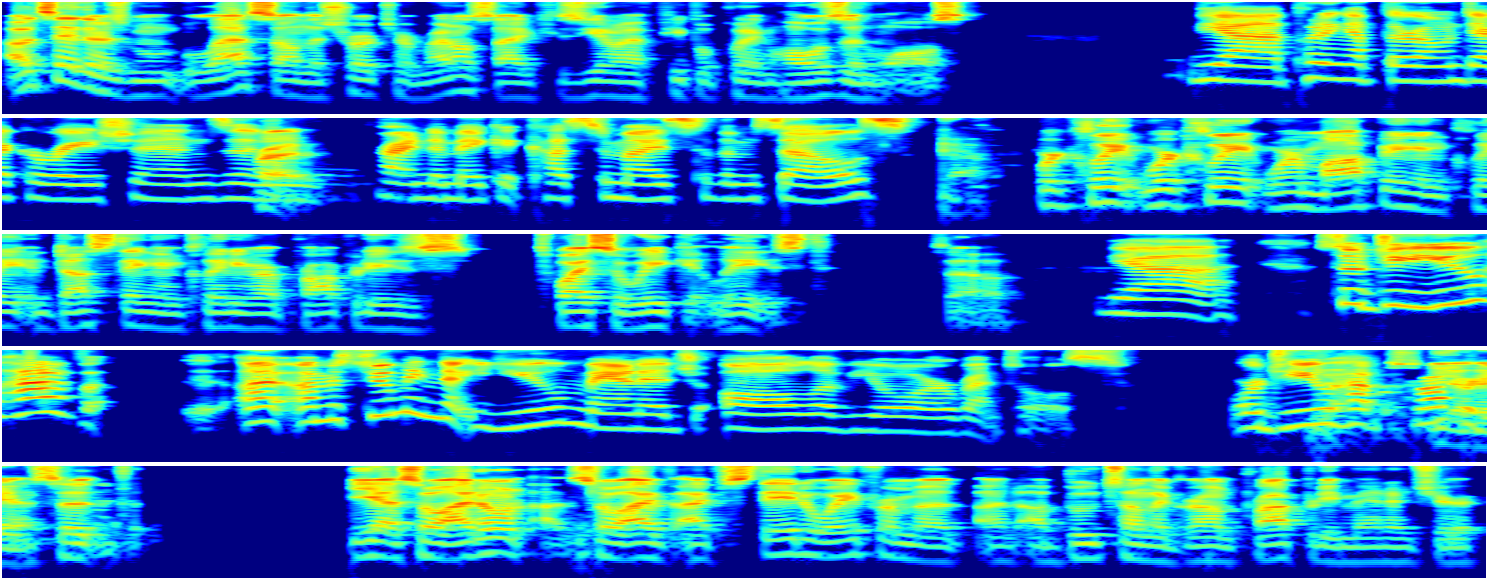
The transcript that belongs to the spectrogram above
I would say there's less on the short term rental side because you don't have people putting holes in walls. Yeah, putting up their own decorations and Right. trying to make it customized to themselves. Yeah. We're clean, we're clean, we're mopping and clean, dusting and cleaning our properties twice a week at least. So Yeah. So do you have I, I'm assuming that you manage all of your rentals, or do you have property? Yeah, yeah. So th- yeah, so I don't so I've I've stayed away from a, a, a boots on the ground property manager.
